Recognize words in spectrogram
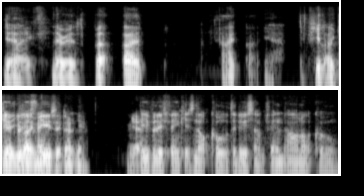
yeah, Like, there is. But I, I, I yeah. If you like it, you like think- music, don't you? yeah, People who think it's not cool to do something are not cool.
